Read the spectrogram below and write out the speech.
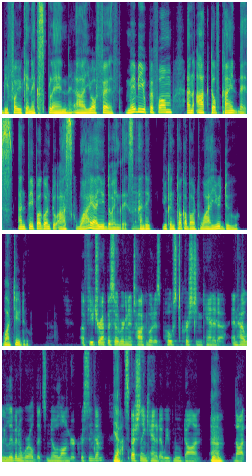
before you can explain uh, your faith. Maybe you perform an act of kindness, and people are going to ask, Why are you doing this? And they, you can talk about why you do what you do. A future episode we're going to talk about is post-christian canada and how we live in a world that's no longer christendom Yeah. especially in canada we've moved on Mhm. um, not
